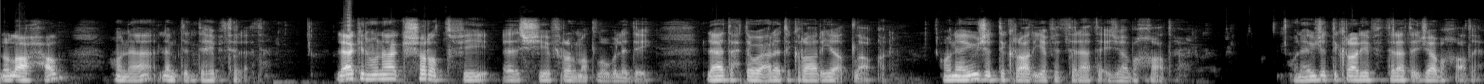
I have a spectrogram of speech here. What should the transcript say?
نلاحظ هنا لم تنتهي بثلاثة. لكن هناك شرط في الشفرة المطلوب لدي. لا تحتوي على تكرارية إطلاقا. هنا يوجد تكرارية في الثلاثة إجابة خاطئة. هنا يوجد تكرارية في الثلاثة إجابة خاطئة.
